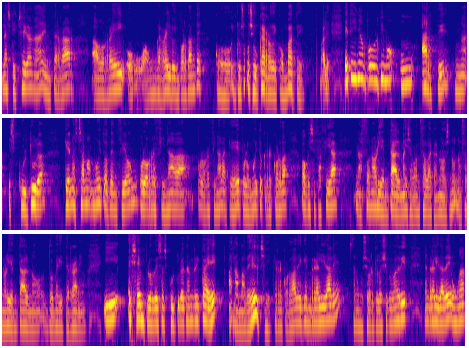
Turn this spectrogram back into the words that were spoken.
nas que chegan a enterrar ao rei ou a un guerreiro importante, co, incluso co seu carro de combate. Vale? E tiñan, por último, un arte, unha escultura que nos chama moito a atención polo refinada, polo refinada que é, polo moito que recorda ao que se facía na zona oriental, máis avanzada que a nós, non? na zona oriental no, do Mediterráneo. E exemplo desa escultura tan rica é a Dama de Elche, que recordade que en realidade, está no Museo Arqueolóxico de Madrid, en realidade é unha,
